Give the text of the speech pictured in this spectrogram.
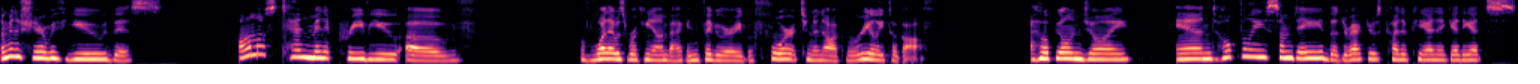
I'm going to share with you this almost 10 minute preview of of what I was working on back in February before Turn Knock really took off. I hope you'll enjoy, and hopefully someday the director's cut of Chaotic Idiots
